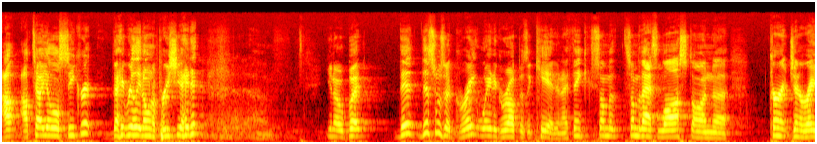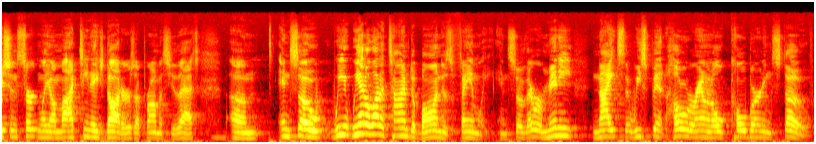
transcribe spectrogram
I'll, I'll tell you a little secret. They really don't appreciate it. Um, you know, but this, this, was a great way to grow up as a kid, and I think some of some of that's lost on uh, current generations. Certainly on my teenage daughters. I promise you that. Um, and so we, we had a lot of time to bond as a family. And so there were many nights that we spent huddled around an old coal burning stove.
